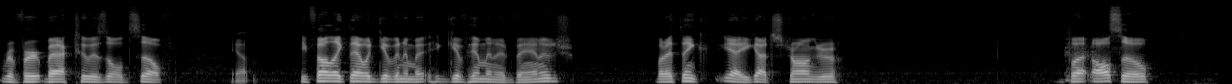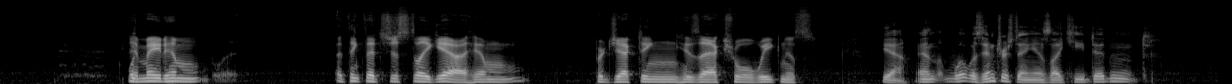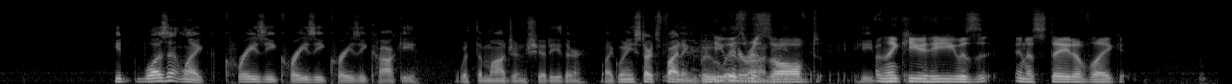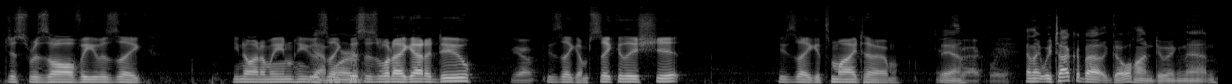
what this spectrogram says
revert back to his old self. Yep. He felt like that would give him a, give him an advantage, but I think yeah, he got stronger. But also it made him I think that's just like yeah, him projecting his actual weakness. Yeah, and what was interesting is like he didn't. He wasn't like crazy, crazy, crazy cocky with the Majin shit either. Like when he starts fighting Buu he later was on, resolved He, he I think he he was in a state of like just resolve. He was like, you know what I mean? He was Yeah, like, more this of- is what I got to do. Yeah. He's like, I'm sick of this shit. He's like, it's my time. Yeah. Exactly. And like we talk about Gohan doing that.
